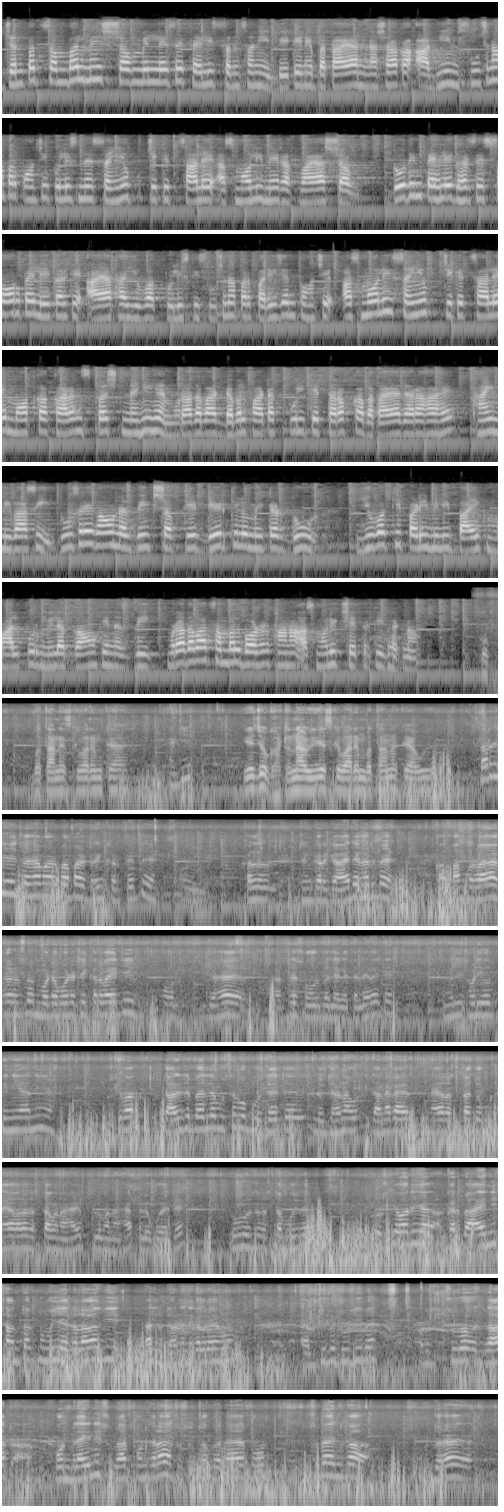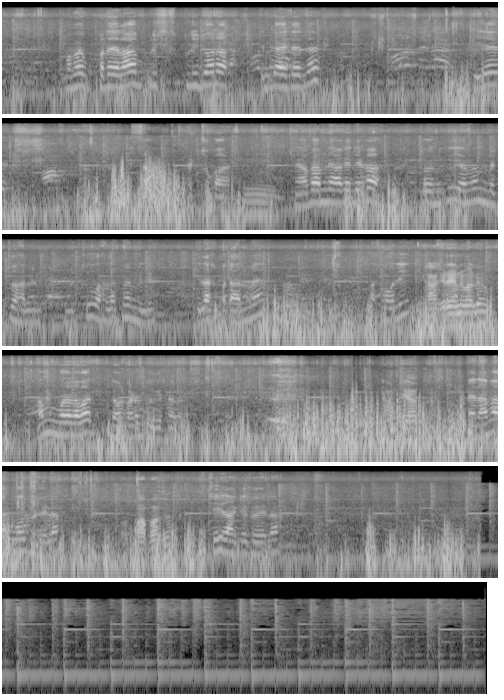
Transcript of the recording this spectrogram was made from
जनपद संभल में शव मिलने से फैली सनसनी। बेटे ने बताया, नशा का अधीन सूचना पर पहुँची पुलिस ने संयुक्त चिकित्सालय असमौली में रखवाया शव। दो दिन पहले घर से सौ रुपए लेकर के आया था युवक। पुलिस की सूचना पर परिजन पहुँचे असमौली संयुक्त चिकित्सालय। मौत का कारण स्पष्ट नहीं है। मुरादाबाद डबल फाटक पुल के तरफ़ का बताया जा रहा है। खाई निवासी, दूसरे गाँव नज़दीक शव के डेढ़ किलोमीटर दूर। युवक की पड़ी मिली बाइक मालपुर मिलक गाँव के नज़दीक। मुरादाबाद संभल बॉर्डर थाना असमौली क्षेत्र की घटना। बताने इसके बारे में क्या है? हाँ जी। ये जो घटना हुई है इसके बारे में बताना क्या हुई? सर ये जो है हमारे पापा ड्रिंक करते थे। कल ड्रिंक करके आए थे घर पे। काम वाम करवाया घर पे मोटे मोटे ठीक करवाई थी। और जो है घर से सौ रुपये लेकर चले गए थे। मुझे थोड़ी और पीनी आनी है। उसके बाद जाने से पहले मुझसे वो पूछ रहे थे लुधियाना जाने का नया रास्ता जो नया वाला रास्ता बना है पुल बना है पुल हुए थे। तो वो रास्ता पूछ रहे थे। तो उसके बाद ये घर पर आए नहीं शाम तक। तो मुझे ऐसा लगा कि शायद लुधियाना निकल गए हों। एफ़ टी पे ड्यूटी पे और सुबह रात फ़ोन मिला ही नहीं रात फ़ोन करा तो स्विच ऑफ़ बताया फ़ोन सुबह इनका जो है हमें पता चला पुलिस पुलिस द्वारा इनका ऐसे ऐसे ये हिस्सा हट चुका है। हम्म, यहाँ पे हमने आके देखा तो इनकी हमें मृत्यु हालत मृत्यु हालत में मिली। जिला अस्पताल में असमौली कहाँ के रहने वाले हो? हम मुरादाबाद डबल फाटक दुर्गेश नगर नाम क्या आपका? मेरा नाम है अनमोल सुहेला। पापा का? श्री राकेश सुहेला।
